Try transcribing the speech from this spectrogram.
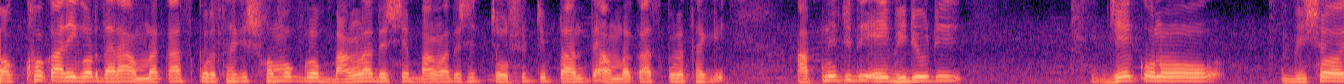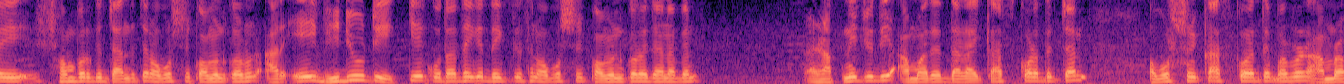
দক্ষ কারিগর দ্বারা আমরা কাজ করে থাকি। সমগ্র বাংলাদেশে, বাংলাদেশের চৌষট্টি প্রান্তে আমরা কাজ করে থাকি। আপনি যদি এই ভিডিওটি যে কোনো বিষয় সম্পর্কে জানতে চান, অবশ্যই কমেন্ট করবেন। আর এই ভিডিওটি কে কোথা থেকে দেখতেছেন, অবশ্যই কমেন্ট করে জানাবেন। আর আপনি যদি আমাদের দ্বারাই কাজ করাতে চান, অবশ্যই কাজ করাতে পারবেন। আমরা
